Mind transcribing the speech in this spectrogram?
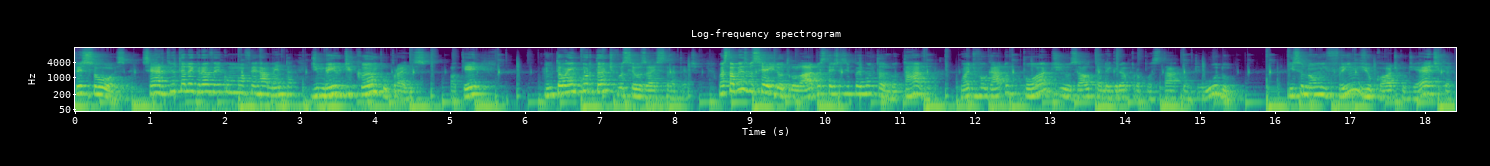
pessoas, certo? E o Telegram vem como uma ferramenta de meio de campo para isso, ok? Então é importante você usar a estratégia. Mas talvez você aí do outro lado esteja se perguntando, Otávio, um advogado pode usar o Telegram para postar conteúdo? isso não infringe o código de ética?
